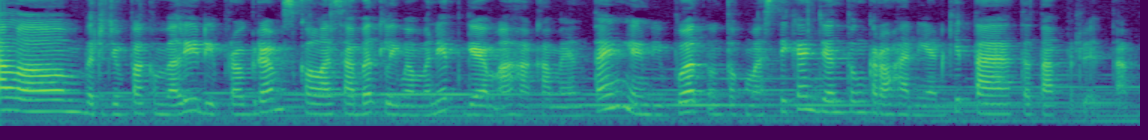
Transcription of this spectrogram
Shalom, berjumpa kembali di program Sekolah Sabat 5 Menit GMAHK Menteng yang dibuat untuk memastikan jantung kerohanian kita tetap berdetak.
